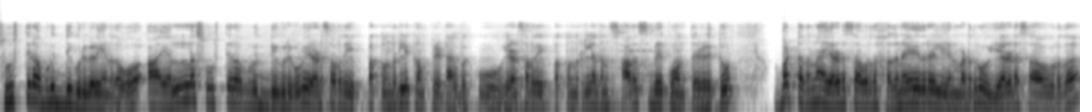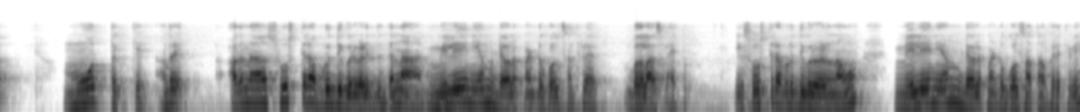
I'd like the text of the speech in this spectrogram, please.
ಸುಸ್ಥಿರ ಅಭಿವೃದ್ಧಿ ಗುರಿಗಳು ಏನದಾವೋ, ಆ ಎಲ್ಲ ಸುಸ್ಥಿರ ಅಭಿವೃದ್ಧಿ ಗುರಿಗಳು ಎರಡು ಸಾವಿರದ ಇಪ್ಪತ್ತೊಂದರಲ್ಲಿ ಕಂಪ್ಲೀಟ್ ಆಗಬೇಕು. ಎರಡು ಸಾವಿರದ ಇಪ್ಪತ್ತೊಂದರಲ್ಲಿ ಅದನ್ನು ಸಾಧಿಸಬೇಕು ಅಂತ ಹೇಳಿತು ಬಟ್ ಅದನ್ನು ಎರಡು ಸಾವಿರದ ಹದಿನೈದರಲ್ಲಿ ಏನು ಮಾಡಿದ್ರು? ಎರಡು ಸಾವಿರದ ಮೂವತ್ತಕ್ಕೆ ಅಂದರೆ ಅದನ್ನು ಸುಸ್ಥಿರ ಅಭಿವೃದ್ಧಿ ಗುರಿಗಳಿದ್ದನ್ನು ಮಿಲೇನಿಯಂ ಡೆವಲಪ್ಮೆಂಟ್ ಗೋಲ್ಸ್ ಅಂತೇಳಿ ಬದಲಾಯಿಸಲಾಯಿತು. ಈಗ ಸುಸ್ಥಿರ ಅಭಿವೃದ್ಧಿ ಗುರಿಗಳನ್ನ ನಾವು ಮಿಲೇನಿಯಂ ಡೆವಲಪ್ಮೆಂಟ್ ಗೋಲ್ಸ್ ಅಂತ ನಾವು ಕರಿತೀವಿ.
